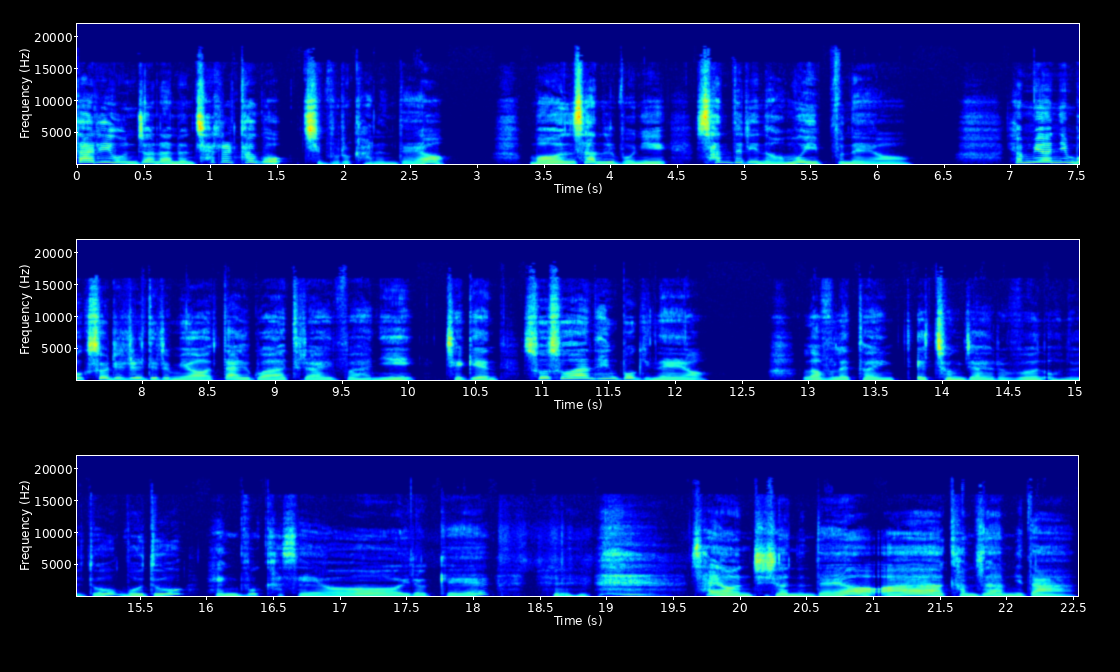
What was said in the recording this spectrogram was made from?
딸이 운전하는 차를 타고 집으로 가는데요. 먼 산을 보니 산들이 너무 이쁘네요. 현미 언니 목소리를 들으며 딸과 드라이브하니 제겐 소소한 행복이네요. 러브레터 애청자 여러분, 오늘도 모두 행복하세요. 이렇게 사연 주셨는데요. 아, 감사합니다.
